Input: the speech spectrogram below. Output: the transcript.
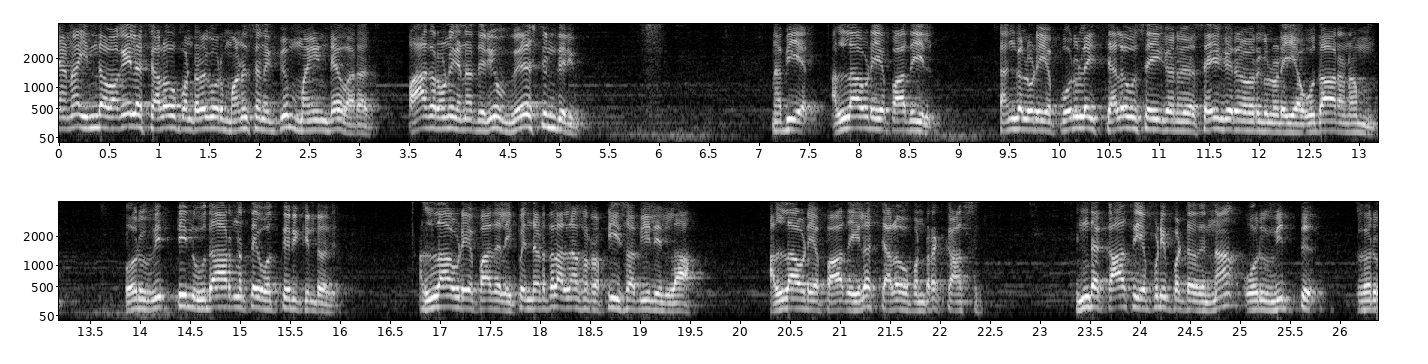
ஏன்னா இந்த வகையில் செலவு பண்ணுறதுக்கு ஒரு மனுஷனுக்கு மைண்டே வராது. பார்க்குறவனுக்கு என்ன தெரியும்? வேஸ்ட்டுன்னு தெரியும். நபியர் அல்லாஹ்வுடைய பாதையில் தங்களுடைய பொருளை செலவு செய்கிற செய்கிறவர்களுடைய உதாரணம் ஒரு வித்தின் உதாரணத்தை ஒத்திருக்கின்றது. அல்லாவுடைய பாதையில் இப்போ இந்த இடத்துல அல்லா சொல்கிற ஃபீஸ் அபீல் இல்லா அல்லாவுடைய பாதையில் செலவு பண்ணுற காசு. இந்த காசு எப்படிப்பட்டதுன்னா ஒரு வித்து ஒரு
